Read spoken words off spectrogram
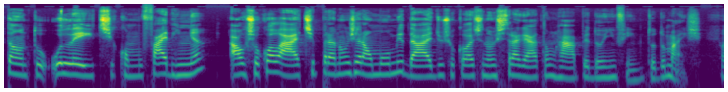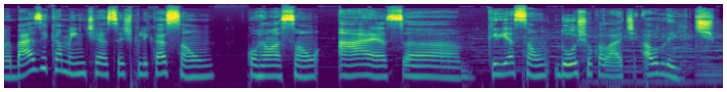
tanto o leite como farinha ao chocolate para não gerar uma umidade, o chocolate não estragar tão rápido, enfim, tudo mais. Então, é basicamente essa explicação com relação a essa criação do chocolate ao leite.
